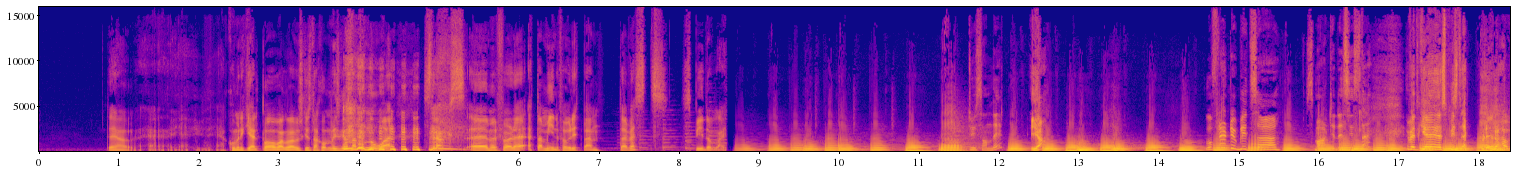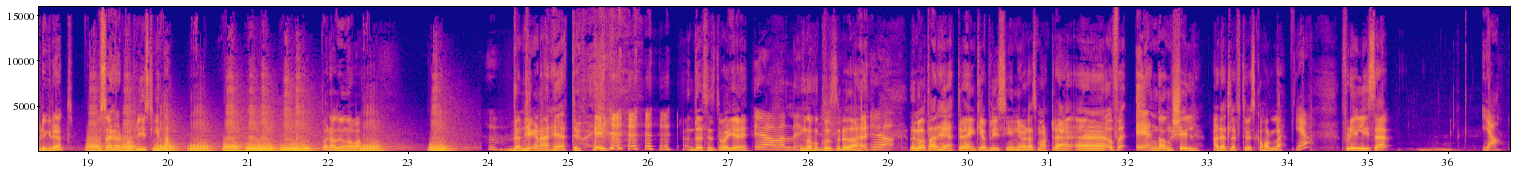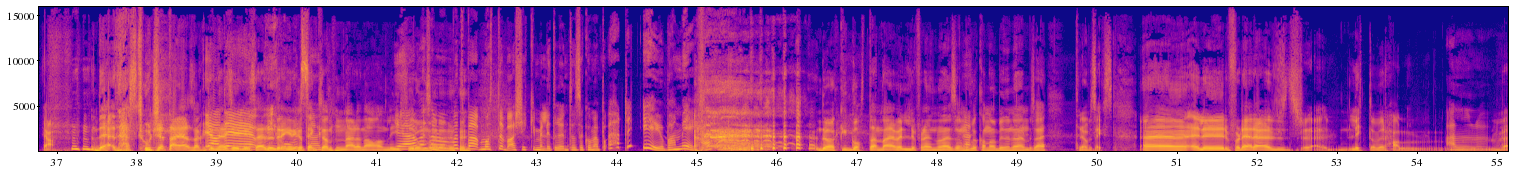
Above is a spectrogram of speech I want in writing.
det er, jeg, jeg, jeg kommer ikke helt på hva det var vi skulle snakke om. Vi skal snakke om noe straks, eh, men før det, et av mine favorittband. Det er Vest. Speed of Light. Du, Sander? Ja. Hvorfor har du blitt så smart i det siste? Jeg vet ikke, jeg spiste epler og havregrøt. Og så har jeg hørt på opplysningen, da. På Radio Nova. Den jingeren her heter jo Det syns du var gøy. Ja, veldig. Nå koser du deg. Ja. Den låta her heter jo egentlig 'Opplysningen gjør deg smartere'. Eh, og for en gangs skyld er det et løfte vi skal holde. Ja. Fordi Lise Ja. ja, det, det er stort sett deg jeg snakker til Ja, når jeg sier Lise. Du trenger ikke å tenke sånn "Hm, Er det en annen Lise Ja, i men så måtte, rommet? bare, måtte bare kikke meg litt rundt, og så kom jeg på ja, det er jo bare meg her. Du har ikke gått ennå. Jeg er veldig fornøyd med deg. Så klokka nå begynner å nærme seg tre over seks. Eh, eller for dere litt over halv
